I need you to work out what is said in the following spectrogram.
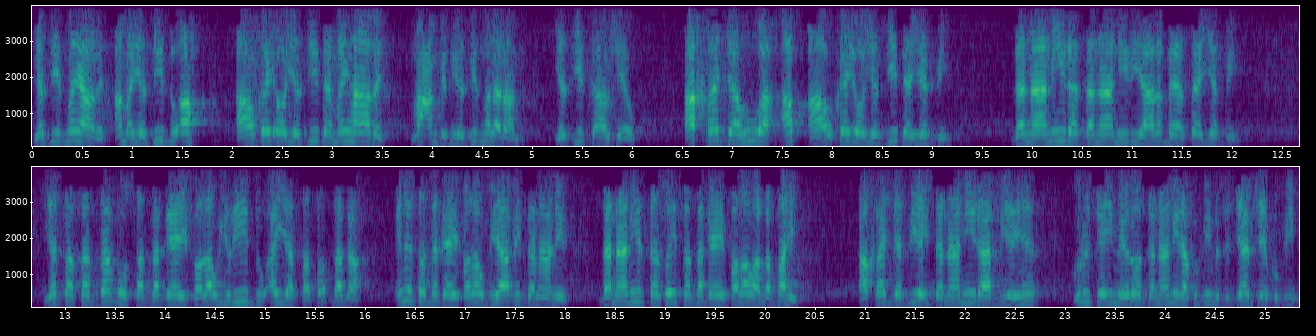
yazid may haaday ama yazidu ah aawkay oo yazida may haaday macan bin yazid maleraan yazidka awshe akraja huwa ab aawkay oo yazida yabi dananira dananiryaala beese yabi yatasadaqu sadagey fadaw yuriidu an yatasadaga ini sadagey fadaw biha bidananir dananirtaas way sadagey fadaw alabahi akraja biyay dananira biyay gurisay meelo dananira kubi masijaabshe kubi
